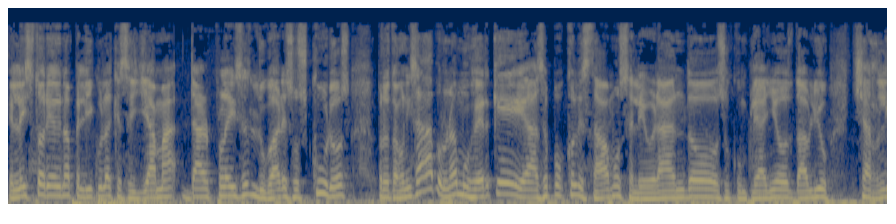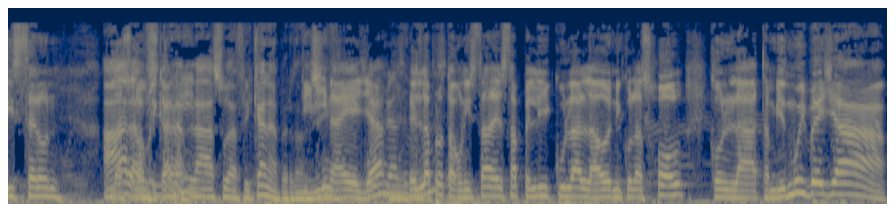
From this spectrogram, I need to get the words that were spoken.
Es la historia de una película que se llama Dark Places, Lugares Oscuros, protagonizada por una mujer que hace poco le estábamos celebrando su cumpleaños, W. Charlize Theron. Ah, la, sudafricana. la, la sudafricana, perdón. Divina sí. ella, es la protagonista de esta película al lado de Nicholas Hall, con la también muy bella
